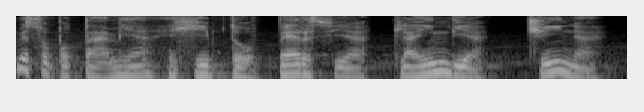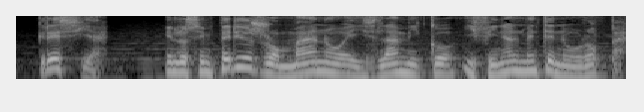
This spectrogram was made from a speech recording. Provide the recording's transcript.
Mesopotamia, Egipto, Persia, la India, China, Grecia, en los imperios romano e islámico y finalmente en Europa.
